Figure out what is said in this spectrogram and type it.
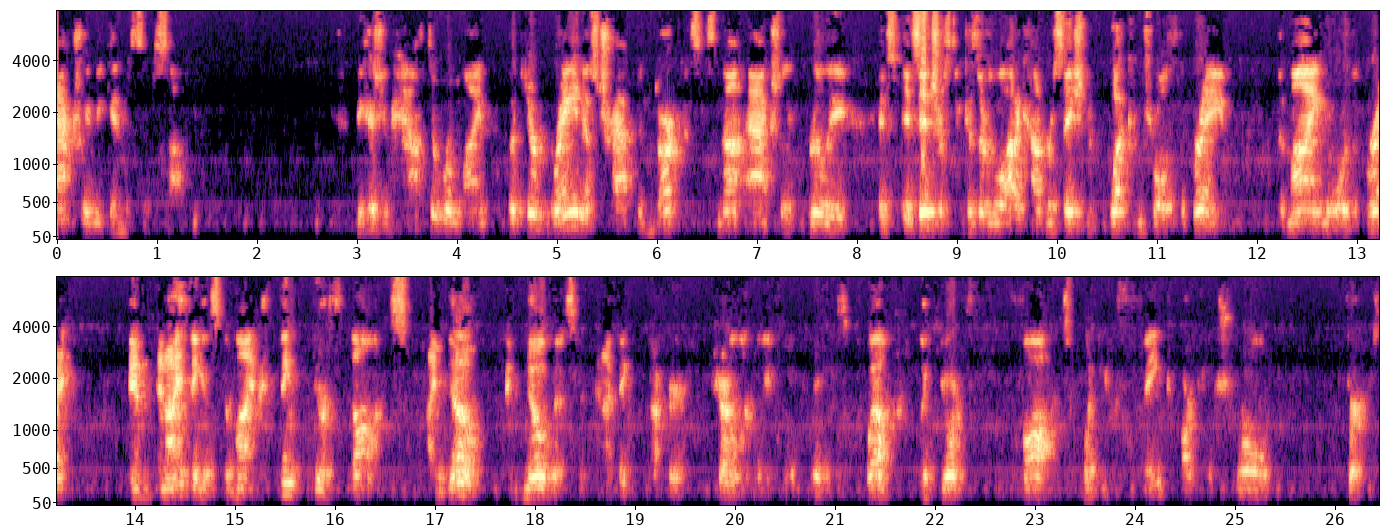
actually begin to subside. Because you have to remind, but your brain is trapped in darkness. It's not actually really, it's, it's interesting because there's a lot of conversation of what controls the brain, the mind or the brain. And, and I think it's the mind. I think your thoughts, I know I know this, and I think Dr. Caroline Leaf will prove this as well. Like your thoughts, what you think, are controlled first,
